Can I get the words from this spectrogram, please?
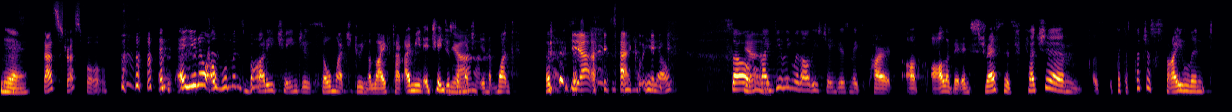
Yeah. that's, that's stressful And and you know, a woman's body changes so much during a lifetime. I mean, it changes so much in a month. yeah exactly you know. So Yeah. like dealing with all these changes makes part of all of it. And stress is such a um, it's like a, such a silent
